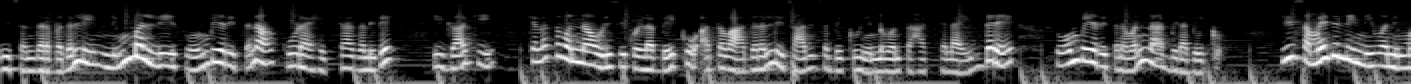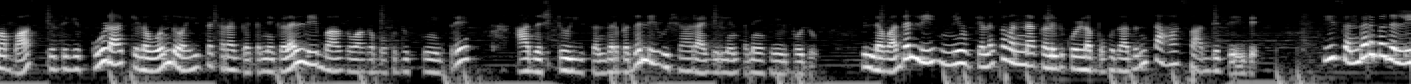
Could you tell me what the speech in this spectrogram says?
ಈ ಸಂದರ್ಭದಲ್ಲಿ ನಿಮ್ಮಲ್ಲಿ ಸೋಂಬೇರಿತನ ಕೂಡ ಹೆಚ್ಚಾಗಲಿದೆ. ಹೀಗಾಗಿ ಕೆಲಸವನ್ನು ಉಳಿಸಿಕೊಳ್ಳಬೇಕು ಅಥವಾ ಅದರಲ್ಲಿ ಸಾಧಿಸಬೇಕು ಎನ್ನುವಂತಹ ಛಲ ಇದ್ದರೆ ಸೋಂಬೇರಿತನವನ್ನು ಬಿಡಬೇಕು. ಈ ಸಮಯದಲ್ಲಿ ನೀವು ನಿಮ್ಮ ಬಾಸ್ ಜೊತೆಗೆ ಕೂಡ ಕೆಲವೊಂದು ಅಹಿತಕರ ಘಟನೆಗಳಲ್ಲಿ ಭಾಗವಾಗಬಹುದು ಸ್ನೇಹಿತರೆ. ಆದಷ್ಟು ಈ ಸಂದರ್ಭದಲ್ಲಿ ಹುಷಾರಾಗಿರಿ ಅಂತಲೇ ಹೇಳ್ಬೋದು. ಇಲ್ಲವಾದಲ್ಲಿ ನೀವು ಕೆಲಸವನ್ನು ಕಳೆದುಕೊಳ್ಳಬಹುದಾದಂತಹ ಸಾಧ್ಯತೆ ಇದೆ. ಈ ಸಂದರ್ಭದಲ್ಲಿ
